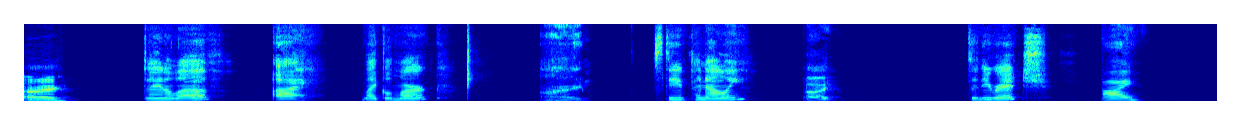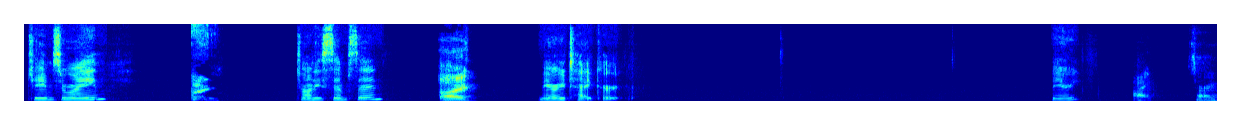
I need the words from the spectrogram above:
Aye. Diana Love, Aye. Michael Mark, Aye. Steve Pinelli, Aye. Cindy Rich, Aye. James Ruane, Aye. Johnny Simpson, Aye. Mary Teichert. Mary? Aye. Sorry,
